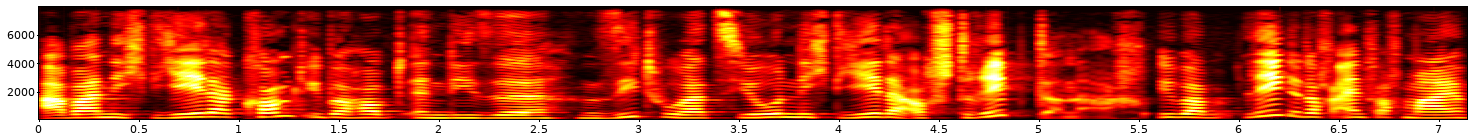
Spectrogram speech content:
Aber nicht jeder kommt überhaupt in diese Situation, nicht jeder auch strebt danach. Überlege doch einfach mal,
